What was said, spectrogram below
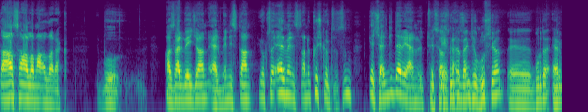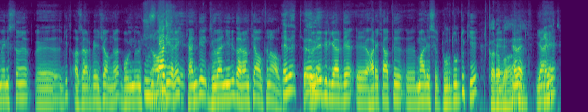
daha sağlama alarak bu Azerbaycan, Ermenistan yoksa Ermenistan'ı kışkırtırsın geçer gider yani Türkiye'ye Esasında karşı. bence Rusya e, burada Ermenistan'ı e, git Azerbaycan'la boyun ölçüsünü Uzlaş al diyerek diye. kendi güvenliğini garanti altına aldı. Evet, Ve öyle. öyle. bir yerde e, harekatı e, maalesef durdurdu ki Karabağ. e, evet yani Evet.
